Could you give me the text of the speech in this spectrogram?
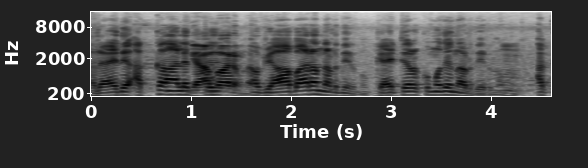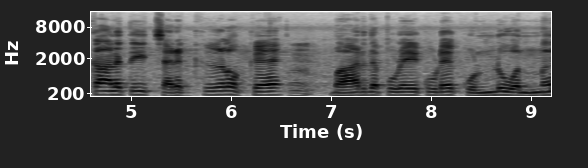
അതായത് അക്കാലത്ത് വ്യാപാരം നടന്നിരുന്നു. കയറ്റിറക്കുമതി നടന്നിരുന്നു. അക്കാലത്ത് ഈ ചരക്കുകളൊക്കെ ഭാരതപ്പുഴയിൽ കൂടെ കൊണ്ടുവന്ന്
